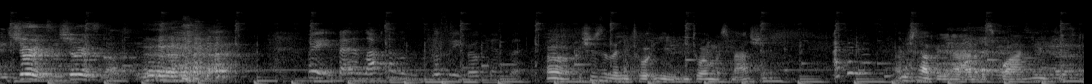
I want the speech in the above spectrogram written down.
Insurance, insurance stuff. Wait, that laptop was supposed to be broken, but Oh, Christian said that he told he, he told him to smash it. I did not say I'm just happy you're not out of the squad. You kidding me.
